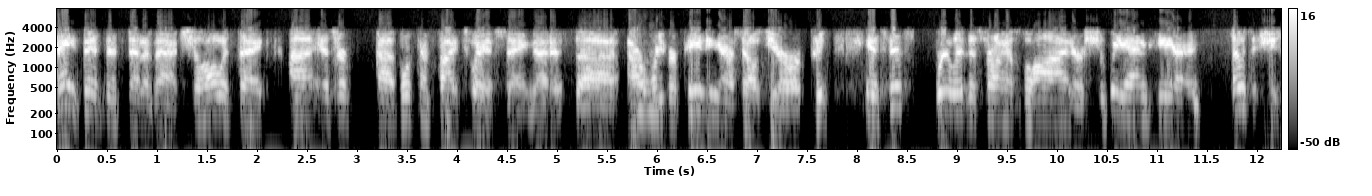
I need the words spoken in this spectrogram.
say this instead of that. She'll always say, uh, is her uh, Brooklyn Fight's way of saying that? Is, uh, are we repeating ourselves here? Or could, is this really the strongest line? Or should we end here? And so she's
